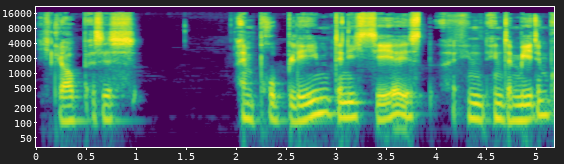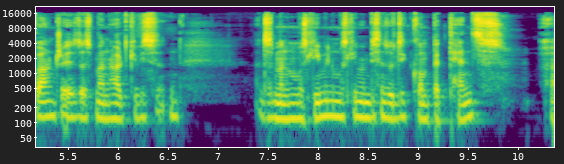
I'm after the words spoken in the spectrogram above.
ich glaube, es ist ein Problem, den ich sehe, ist in, in der Medienbranche, ist, dass man halt gewisse dass man Musliminnen und Muslimen ein bisschen so die Kompetenz äh,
